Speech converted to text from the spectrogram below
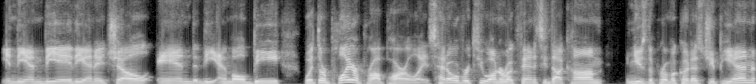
in the NBA, the NHL, and the MLB with their player prop parlays. Head over to UnderdogFantasy.com and use the promo code SGPN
